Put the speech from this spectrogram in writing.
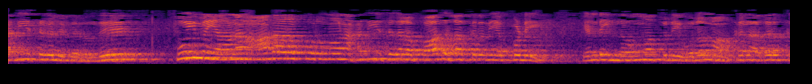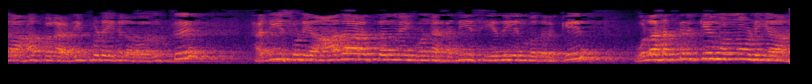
ஹதீஸுகளிலிருந்து தூய்மையான ஆதாரபூர்வமான ஹதீசுகளை பாதுகாக்கிறது எப்படி என்று இந்த உம்மத்துடைய உலமாக்கள் அதற்காக பல அடிப்படைகளை வகுத்து ஹதீஸுடைய ஆதாரத்தன்மை கொண்ட ஹதீஸ் எது என்பதற்கு உலகத்திற்கே முன்னோடியாக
